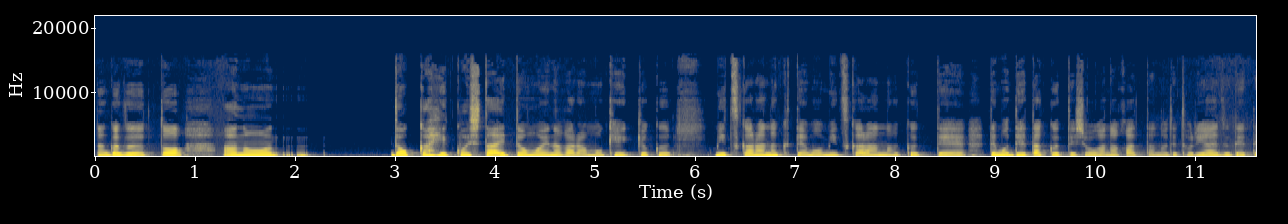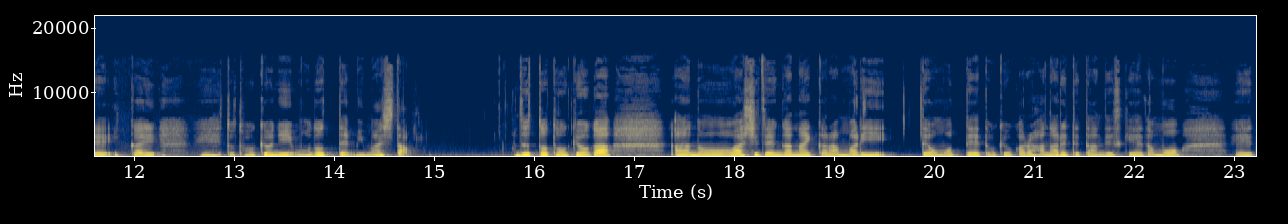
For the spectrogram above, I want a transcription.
なんかずっとあのどっか引っ越したいって思いながらも結局見つからなくても見つからなくってでも出たくってしょうがなかったのでとりあえず出て一回、えーと、東京に戻ってみました。ずっと東京があのは自然がないからあんまりって思って東京から離れてたんですけれどもえっ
